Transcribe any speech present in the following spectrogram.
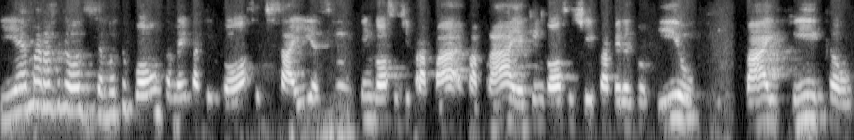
E é maravilhoso, isso é muito bom também para quem gosta de sair, assim, quem gosta de ir para a praia, quem gosta de ir para a beira do rio, vai, ficam,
